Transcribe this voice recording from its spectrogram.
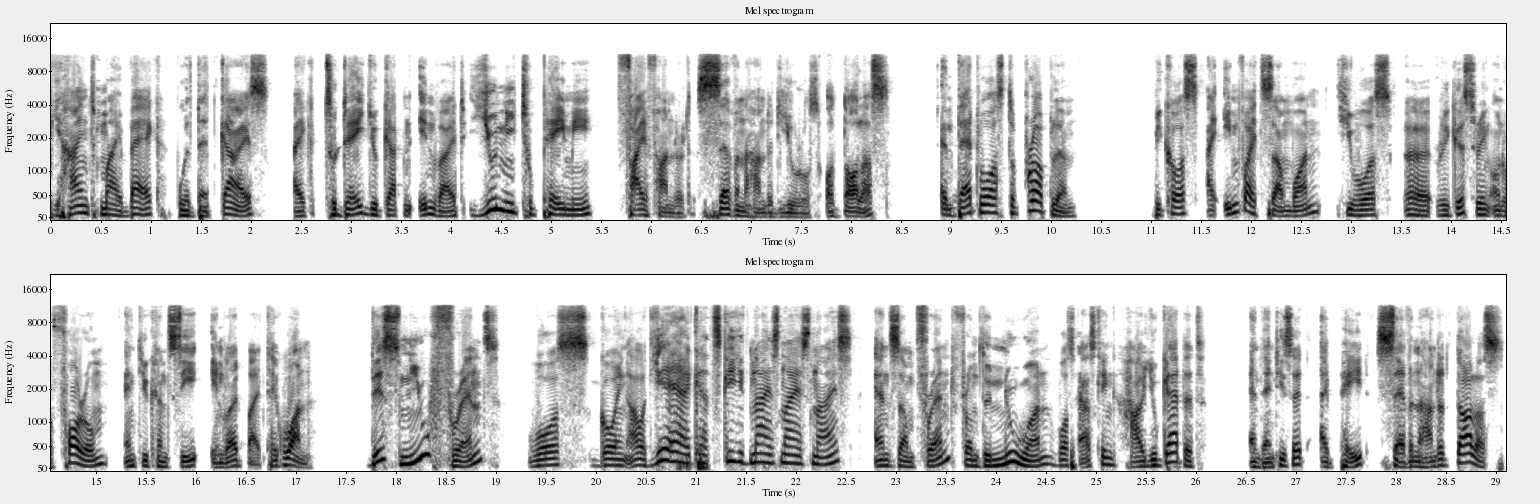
behind my back with that guys, like today you got an invite, you need to pay me 500, 700 euros or dollars. And that was the problem because I invite someone, he was uh, registering on the forum and you can see invite by Tech One. This new friend was going out, yeah, I got Skeet, nice, nice, nice. And some friend from the new one was asking how you get it. And then he said, I paid $700.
